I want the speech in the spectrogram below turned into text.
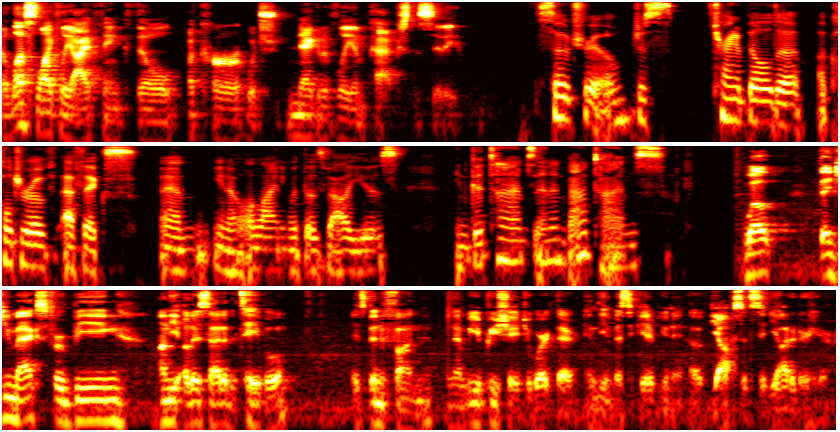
the less likely I think they'll occur, which negatively impacts the city. So true. Just trying to build a, a culture of ethics and you know aligning with those values in good times and in bad times well thank you max for being on the other side of the table it's been fun and we appreciate your work there in the investigative unit of the office of the city auditor here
